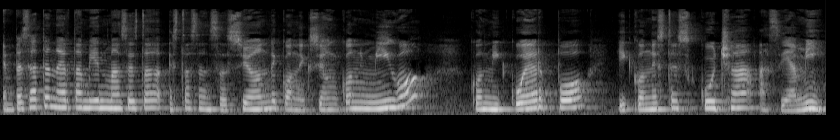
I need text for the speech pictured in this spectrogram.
empecé a tener también más esta, esta sensación de conexión conmigo, con mi cuerpo y con esta escucha hacia mí.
